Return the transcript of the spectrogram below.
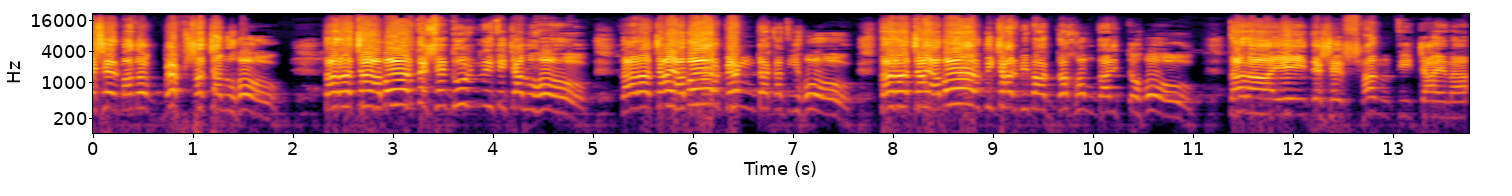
দেশের মাদক ব্যবসা চালু হোক। তারা চায় আবার দেশে দুর্নীতি চালু হোক, তারা চায় আবার ব্যাংক ডাকাতি হোক, তারা চায় আবার বিচার বিভাগ দখলদারিত্ব হোক, তারা এই দেশের শান্তি চায় না।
